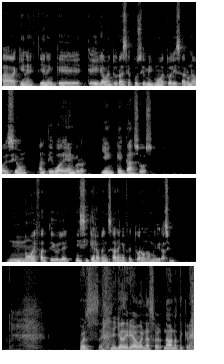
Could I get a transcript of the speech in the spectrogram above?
a quienes tienen que, que ir y aventurarse por sí mismos a actualizar una versión antigua de Angular? ¿Y en qué casos no es factible ni siquiera pensar en efectuar una migración. Pues yo diría buena suerte. No, no te creas.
